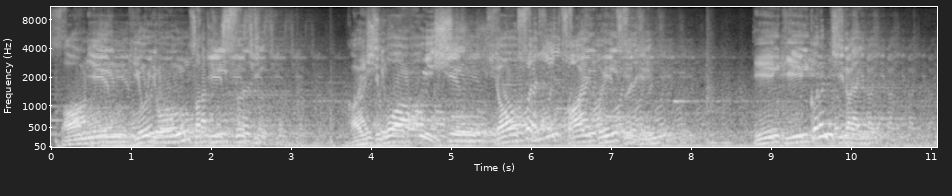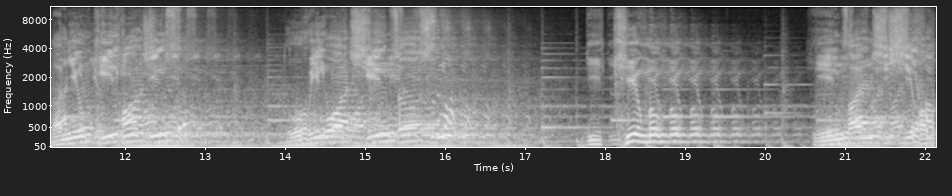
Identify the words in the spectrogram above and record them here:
三英有用十二世纪。该是我费心挑选以才会之人，第几根起来，难有其他人选，除非我亲自出马。你听吗？现在是时候，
